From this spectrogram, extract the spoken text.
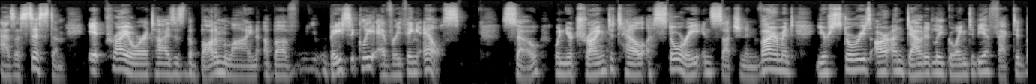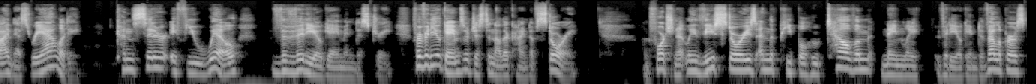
As a system, it prioritizes the bottom line above basically everything else. So, when you're trying to tell a story in such an environment, your stories are undoubtedly going to be affected by this reality. Consider, if you will, the video game industry, for video games are just another kind of story. Unfortunately, these stories and the people who tell them, namely video game developers,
